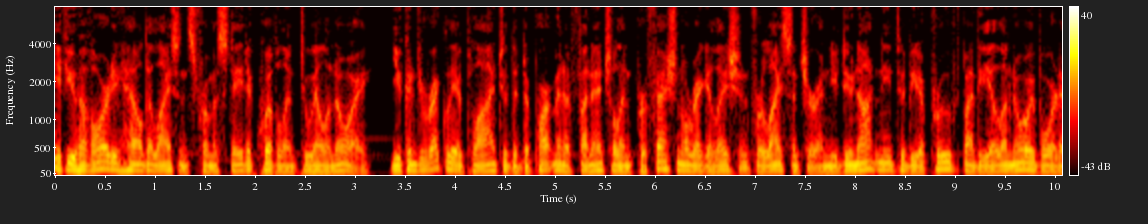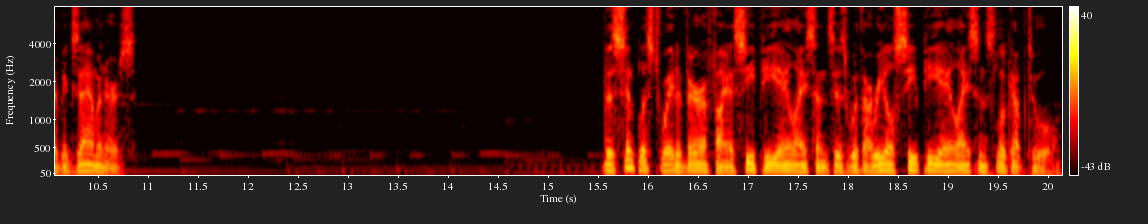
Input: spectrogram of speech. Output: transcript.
If you have already held a license from a state equivalent to Illinois, you can directly apply to the Department of Financial and Professional Regulation for licensure and you do not need to be approved by the Illinois Board of Examiners. The simplest way to verify a CPA license is with our Real CPA License Lookup tool.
